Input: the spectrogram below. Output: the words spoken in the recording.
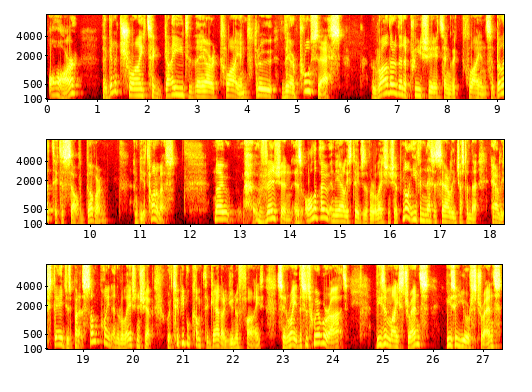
or they're going to try to guide their client through their process, rather than appreciating the client's ability to self-govern and be autonomous. Now, vision is all about in the early stages of a relationship, not even necessarily just in the early stages, but at some point in the relationship where two people come together unified, saying, "Right, this is where we're at. These are my strengths. These are your strengths,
